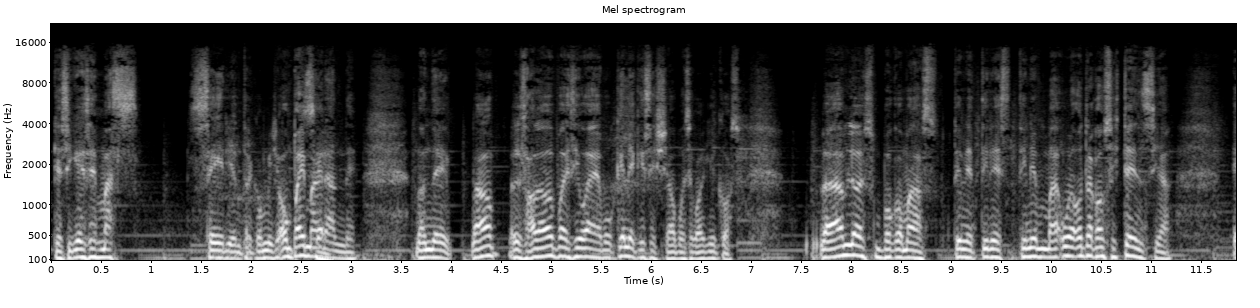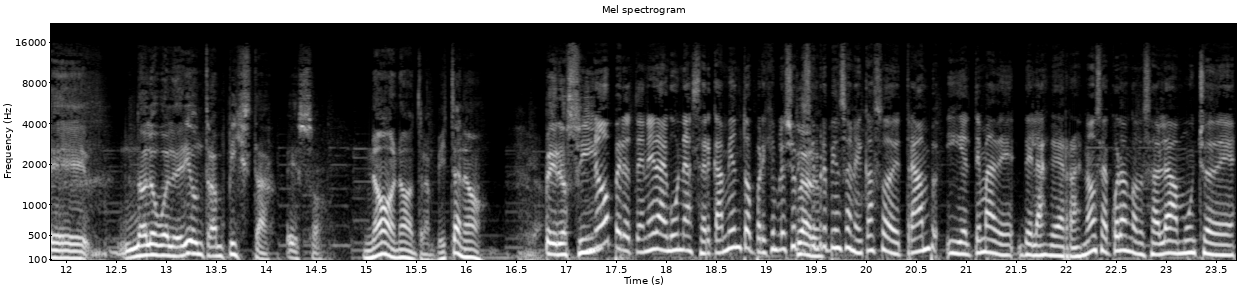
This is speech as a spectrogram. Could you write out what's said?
que sí que es más serio, entre comillas, o un país más grande, donde ¿no? El Salvador puede decir, bueno, Bukele, qué sé yo, puede ser cualquier cosa. La AMLO es un poco más, tiene, tiene, tiene otra consistencia. Eh, no lo volvería un trampista eso. No, no, trampista no. Pero sí. No, pero tener algún acercamiento. Por ejemplo, yo siempre pienso en el caso de Trump y el tema de, las guerras, ¿no? ¿Se acuerdan cuando se hablaba mucho de,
